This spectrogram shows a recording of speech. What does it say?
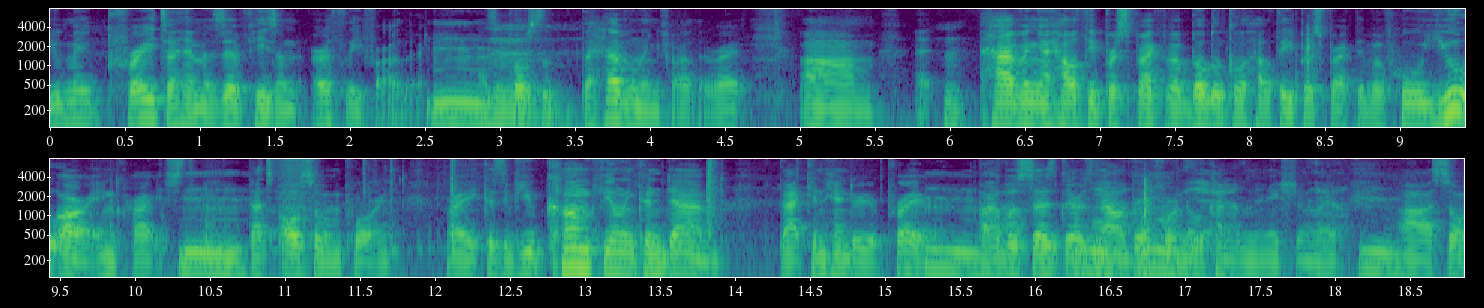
you may pray to Him as if He's an earthly Father, as opposed to the heavenly Father, right? Um, Having a healthy perspective, a biblical healthy perspective of who you are in Christ, that's also important, right? Because if you come feeling condemned, that can hinder your prayer. Mm. Bible says there's now therefore no Yeah. condemnation, right? Mm. Uh, so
